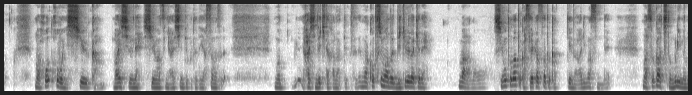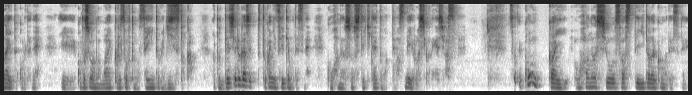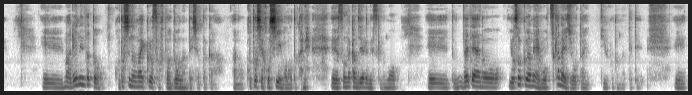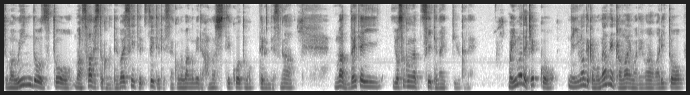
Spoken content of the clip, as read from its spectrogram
まあ、ほ、ほぼ1週間、毎週ね、週末に配信ということで休まず、もう配信できたかなということで、まあ今年もあのできるだけね、まああの、仕事だとか生活だとかっていうのはありますんで、まあそこはちょっと無理のないところでね、えー、今年もあのマイクロソフトの製品とか技術とか、あとデジタルガジェットとかについてもですね、こうお話をしていきたいと思ってますんで、よろしくお願いします。さて、今回お話をさせていただくのはですね、えー、まあ例年だと今年のマイクロソフトはどうなんでしょうとか、あの、今年欲しいものとかね、えー、そんな感じでやるんですけども、えっ、ー、と、大体あの、予測はね、もうつかない状態っていうことになってて、えっ、ー、と、まあ、Windows と、まあ、Surface とかのデバイスについてですね、この番組で話していこうと思ってるんですが、まあ、大体予測がついてないっていうかね、まあ、今まで結構、ね、今までかもう何年か前までは割と、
